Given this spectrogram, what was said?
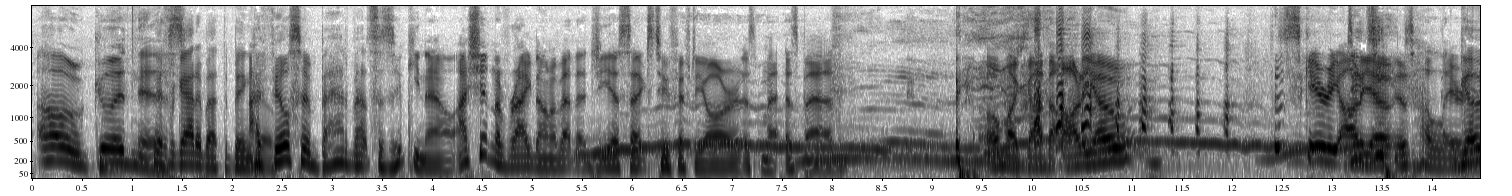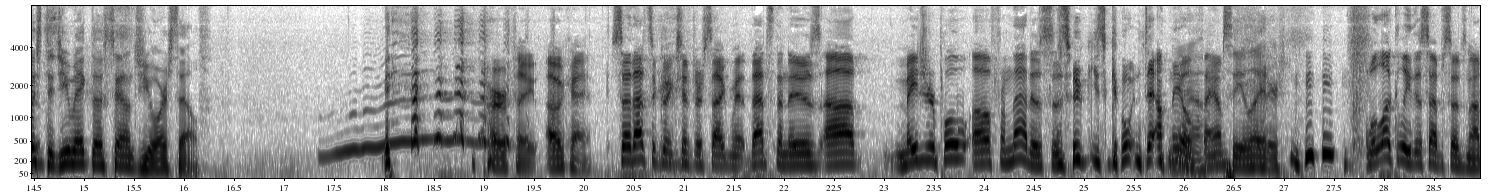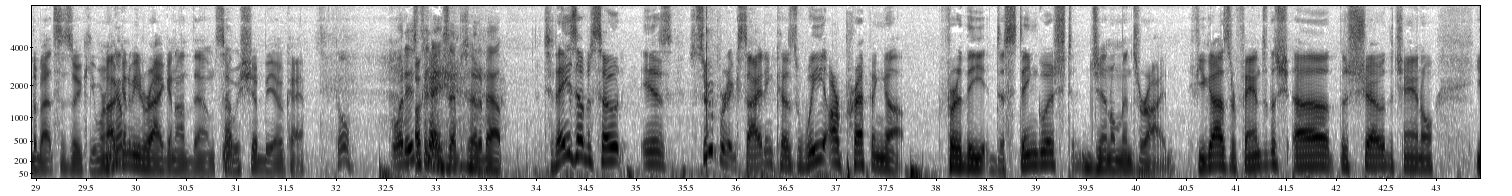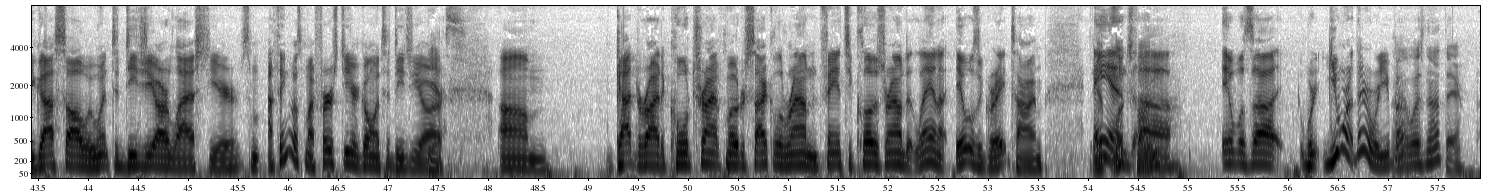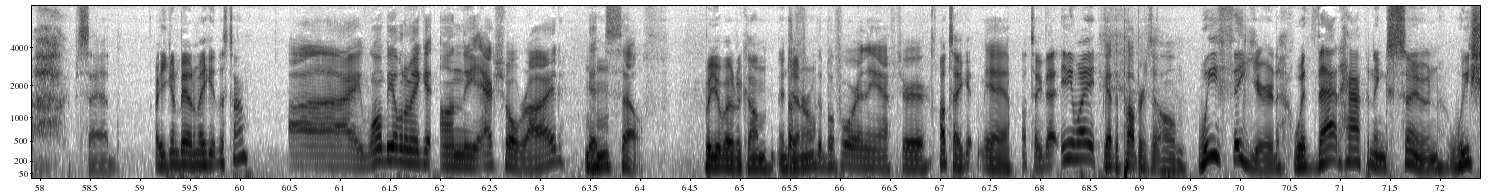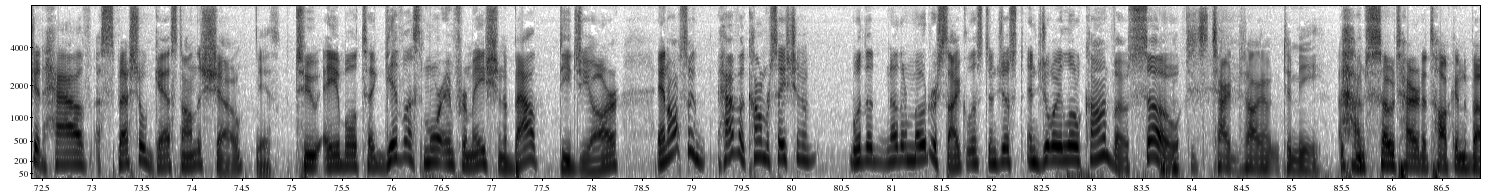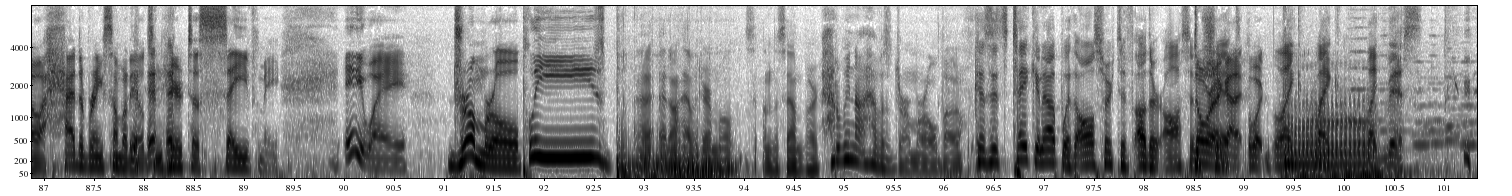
Oh goodness. I goodness! forgot about the bingo. I feel so bad about Suzuki now. I shouldn't have ragged on about that GSX 250R as ma- as bad. Oh my god, the audio. The scary audio you- is hilarious. Ghost, did you make those sounds yourself? Perfect. Okay. So that's a quick shifter segment. That's the news. Uh major pull uh, from that is Suzuki's going downhill, Yeah. fam. See you later. Well, luckily this episode's not about Suzuki. We're not Nope. going to be ragging on them, so Nope. we should be okay. cool. What is Okay. today's episode about? Today's episode is super exciting because we are prepping up for the Distinguished Gentleman's Ride. If you guys are fans of the sh- uh, the show, the channel, you guys saw we went to DGR last year. I think it was my first year going to DGR. Yes. Um, got to ride a cool Triumph motorcycle around in fancy clothes around Atlanta. It was a great time. It and fun. Uh, it was. Uh, were, you weren't there, were you? I was not there. Sad. Are you gonna be able to make it this time? I won't be able to make it on the actual ride Mhm. itself. But you'll be able to come in Bef- general. the before and the after. I'll take it. Yeah, I'll take that. Anyway, you got the puppers at home. we figured with that happening soon, we should have a special guest on the show Yes. to able to give us more information about DGR and also have a conversation with another motorcyclist and just enjoy a little convo. So Just tired of talking to me. I'm so tired of talking to Bo. I had to bring somebody else in here to save me. Anyway, drum roll, please. I, I don't have a drum roll on the sound bar How do we not have a drum roll, though? because it's taken up with all sorts of other awesome. Don't worry, I got it. What- Like like like this.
